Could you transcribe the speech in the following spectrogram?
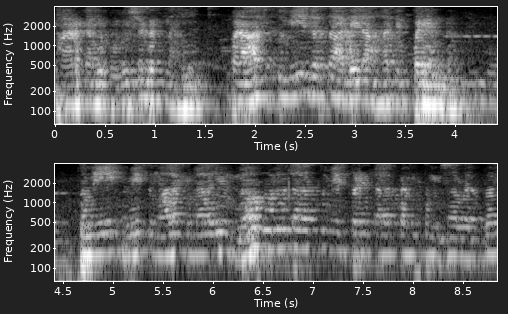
फार काही बोलू शकत नाही पण आज तुम्ही जसं आलेला आहात इथपर्यंत तुम्ही मी तुम्हाला कुणालाही न बोलवता आज तुम्ही इथपर्यंत आलात कारण तुमच्यावरचं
